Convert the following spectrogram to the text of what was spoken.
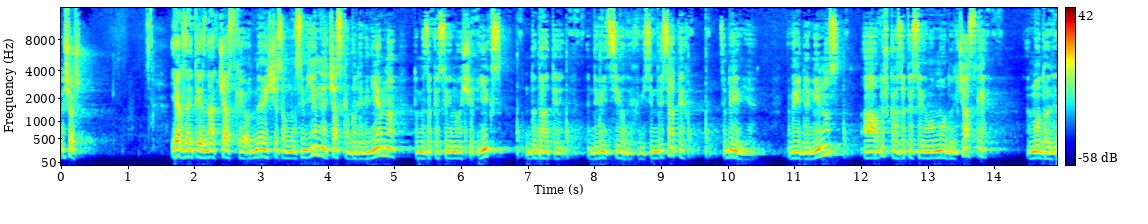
Ну що ж, як знайти знак частки? Одне із чисел у нас від'ємне, частка буде від'ємна, то ми записуємо, що х додати 2,8 це дорівнює. Вийде мінус, а дужках записуємо модуль частки. Модуль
